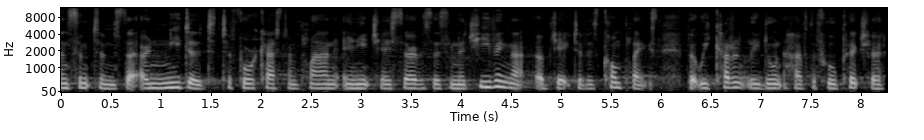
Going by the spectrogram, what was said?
and symptoms that are needed to forecast and plan NHS services and achieving that objective is complex, but we currently don't have the full picture.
